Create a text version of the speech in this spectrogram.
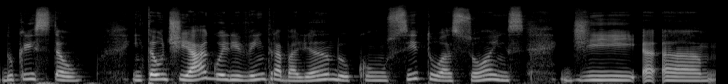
do cristão. Então, Tiago ele vem trabalhando com situações de uh, uh,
